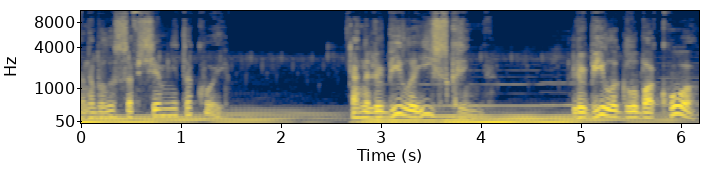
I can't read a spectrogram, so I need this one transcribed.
она была совсем не такой. Она любила искренне, любила глубоко.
